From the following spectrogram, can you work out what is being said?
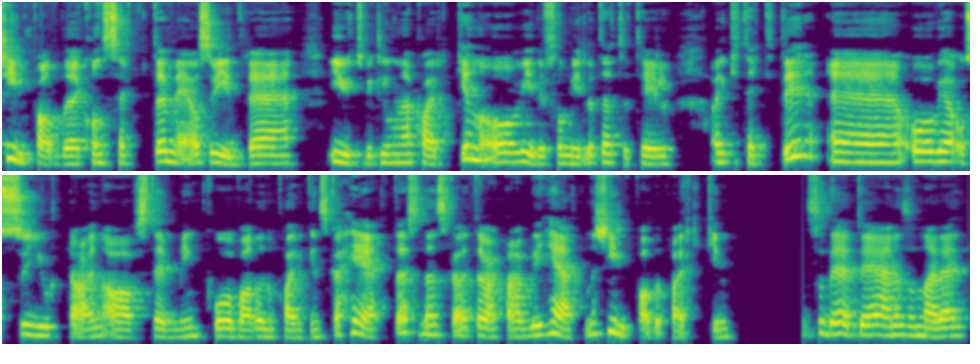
skilpaddekonseptet med oss videre i utviklingen av parken og videreformidlet dette til arkitekter. Eh, og vi har også gjort en avstemning på hva denne parken skal hete, så den skal etter hvert da bli hetende Skilpaddeparken. Så det, det er sånn der,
